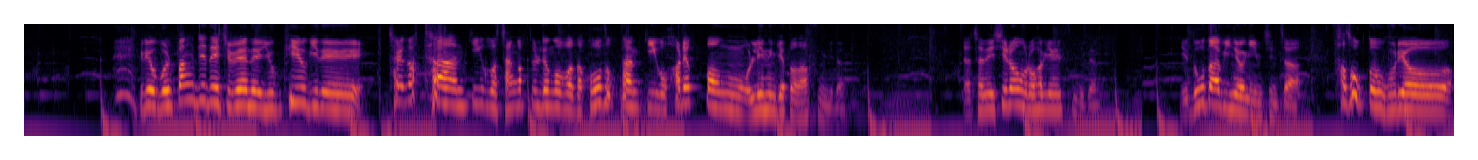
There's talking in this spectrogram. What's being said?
그리고 몰빵지대 주변에 6피우기는 철갑탄 끼고 장갑 뚫는 것보다 고속탄 끼고 화력뻥 올리는 게 더 낫습니다. 자, 전에 실험으로 확인했습니다. 이 노답 인형임 진짜. 사속도 구려,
